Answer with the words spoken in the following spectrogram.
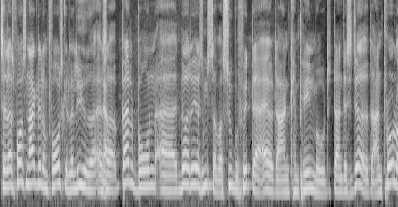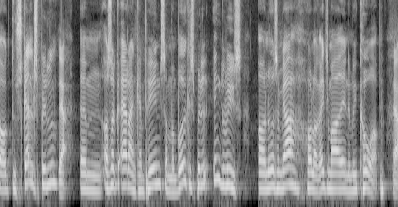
Så lad os prøve at snakke lidt om forskel og ligheder. Altså, ja. Battleborn er noget af det, jeg synes, der var super fedt, der er jo, der er en campaign mode. Der er en decideret, der er en prolog, du skal spille. Ja, Øhm, og så er der en campaign, som man både kan spille enkeltvis, og noget, som jeg holder rigtig meget af, nemlig co-op. ja.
